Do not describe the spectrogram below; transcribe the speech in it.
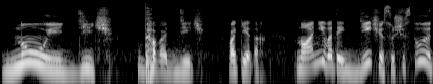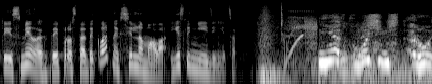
Ну и дичь. Давать дичь в пакетах. Но они в этой дичи существуют и смелых, да и просто адекватных сильно мало, если не единица. Мне 82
